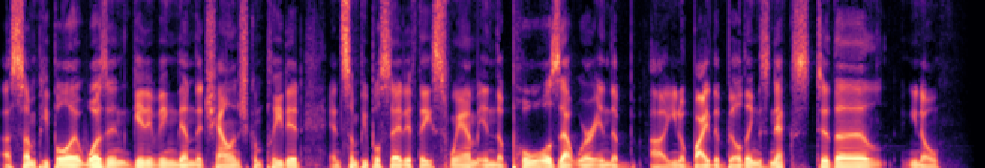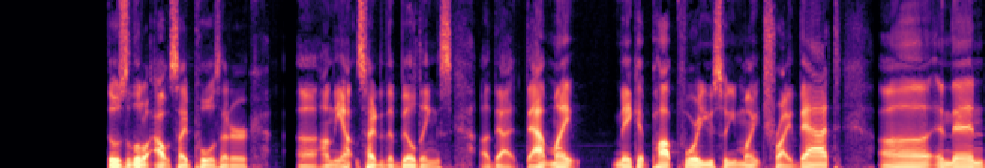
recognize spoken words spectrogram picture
uh, some people it wasn't giving them the challenge completed and some people said if they swam in the pools that were in the uh, you know by the buildings next to the you know those little outside pools that are uh, on the outside of the buildings uh, that that might make it pop for you so you might try that. Uh, and then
